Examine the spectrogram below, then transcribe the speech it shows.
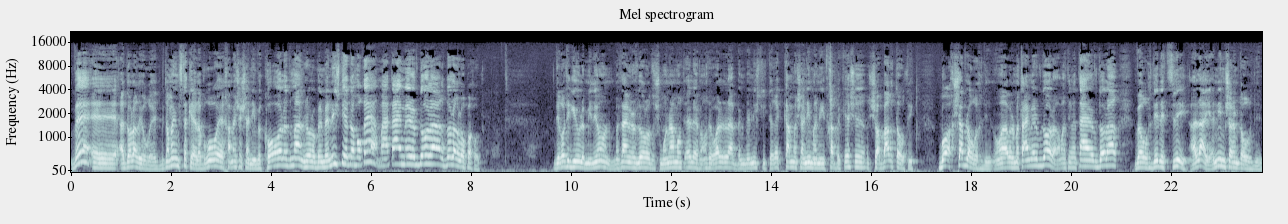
והדולר יורד, פתאום אני מסתכל, עברו אה, חמש-שש שנים, וכל הזמן, בן בן אשתי אתה מוכר, 200 אלף דולר, דולר לא פחות. דירות הגיעו למיליון, 200 אלף דולר זה 800 אלף, אמרתי, וואלה, בן בן אשתי, תראה כמה שנים אני איתך בקשר, שברת אותי. בוא עכשיו לעורך דין. הוא אמר, אבל 200 אלף דולר. אמרתי, 200 אלף דולר, והעורך דין אצלי, עליי, אני משלם את העורך דין.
